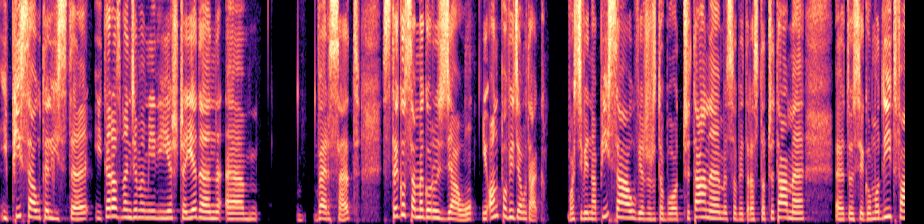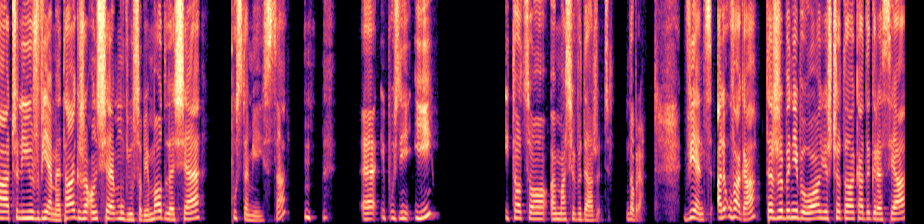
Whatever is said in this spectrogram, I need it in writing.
i pisał te listy. I teraz będziemy mieli jeszcze jeden werset z tego samego rozdziału. I on powiedział tak. Właściwie napisał, wierzę, że to było odczytane, my sobie teraz to czytamy, to jest jego modlitwa, czyli już wiemy, tak, że on się mówił sobie, modlę się, puste miejsce e, i później i i to, co ma się wydarzyć. Dobra, więc, ale uwaga, też żeby nie było, jeszcze taka dygresja,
